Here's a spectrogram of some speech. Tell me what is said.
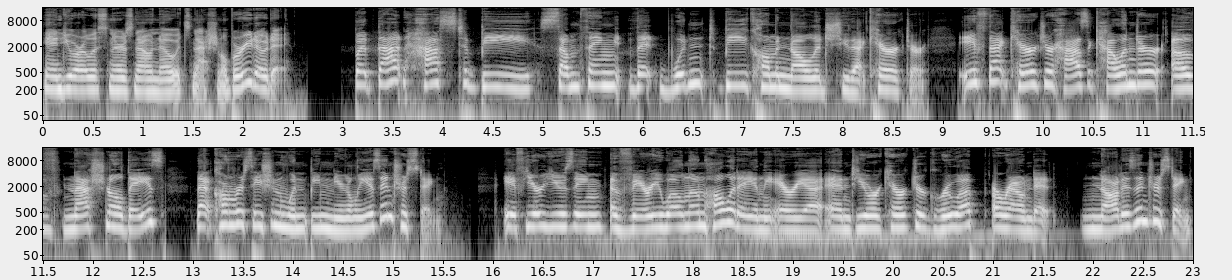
and your listeners now know it's National Burrito Day. But that has to be something that wouldn't be common knowledge to that character. If that character has a calendar of national days, that conversation wouldn't be nearly as interesting. If you're using a very well known holiday in the area and your character grew up around it, not as interesting.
